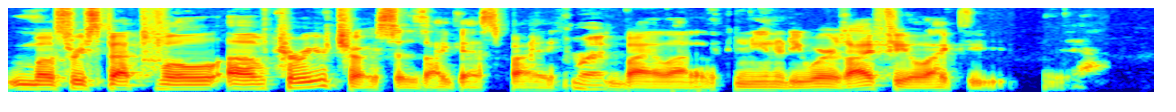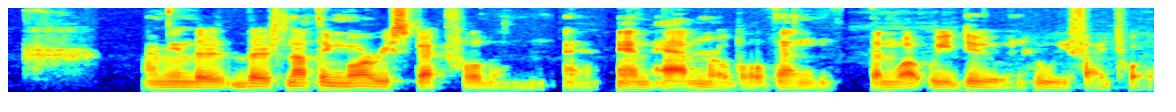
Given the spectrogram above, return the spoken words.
most respectful of career choices, I guess, by Right. by a lot of the community. Whereas I feel like, I mean, there, there's nothing more respectful than and admirable than than what we do and who we fight for.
